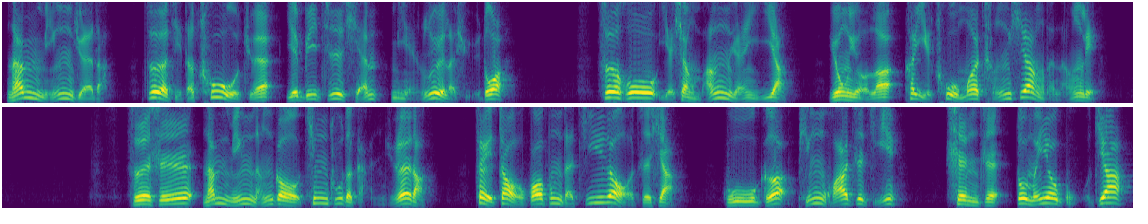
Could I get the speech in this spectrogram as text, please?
南明觉得自己的触觉也比之前敏锐了许多，似乎也像盲人一样，拥有了可以触摸成像的能力。此时，南明能够清楚的感觉到，在赵高峰的肌肉之下，骨骼平滑之极，甚至都没有骨架。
